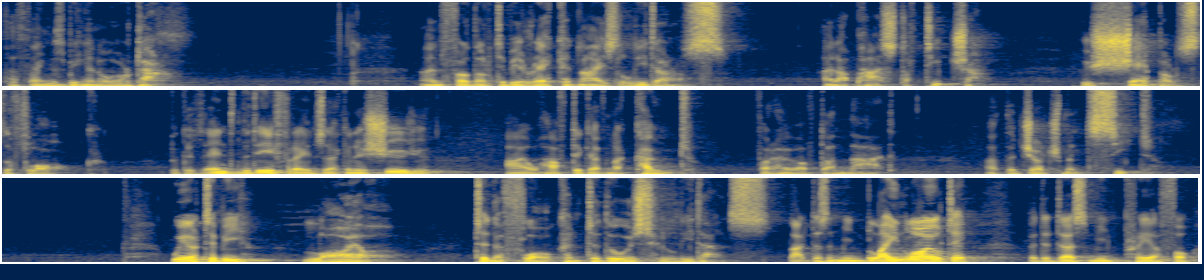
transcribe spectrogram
for things being in order and for there to be recognized leaders and a pastor teacher who shepherds the flock. Because at the end of the day, friends, I can assure you, I'll have to give an account for how I've done that at the judgment seat. We are to be loyal to the flock and to those who lead us. That doesn't mean blind loyalty, but it does mean prayerful,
